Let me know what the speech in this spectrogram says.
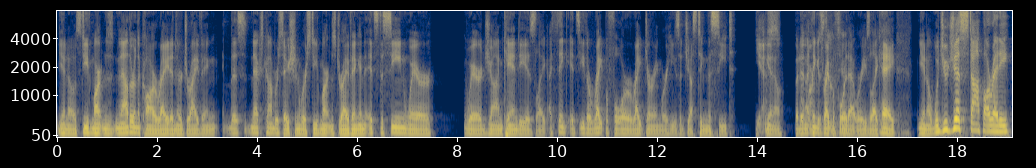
you know, Steve Martin's now they're in the car, right, and they're driving. This next conversation where Steve Martin's driving, and it's the scene where, where John Candy is like, I think it's either right before or right during where he's adjusting the seat, Yes. you know. But I I, think it's right before too. that where he's like, "Hey, you know, would you just stop already?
